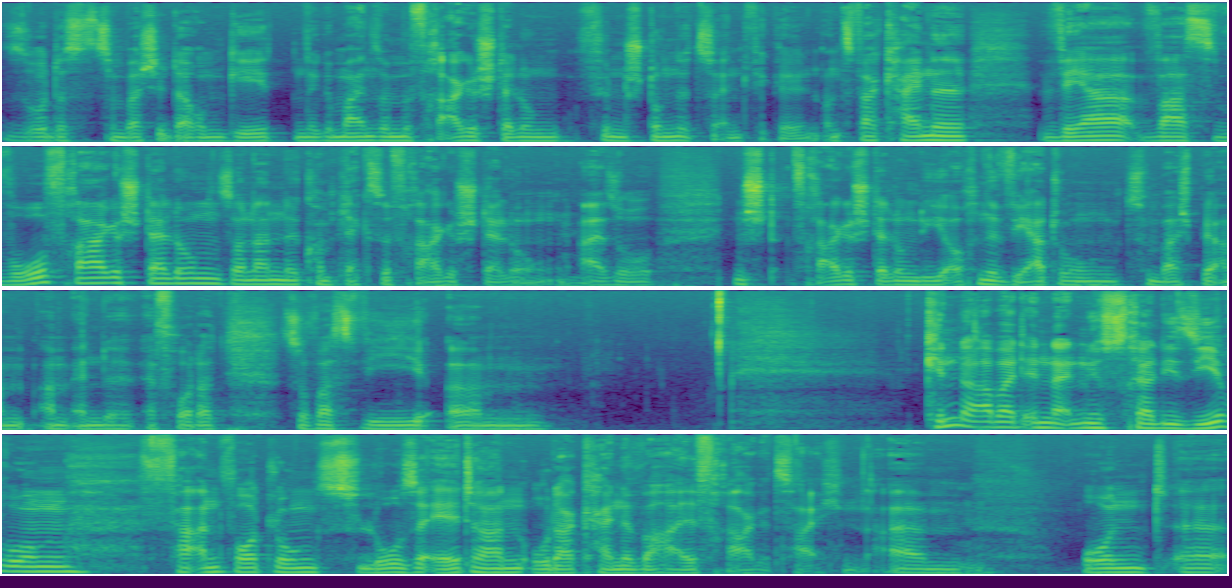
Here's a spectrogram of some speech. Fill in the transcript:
so dass es zum Beispiel darum geht, eine gemeinsame Fragestellung für eine Stunde zu entwickeln. Und zwar keine Wer, was, wo Fragestellung, sondern eine komplexe Fragestellung. Also eine Fragestellung, die auch eine Wertung zum Beispiel am, am Ende erfordert. Sowas wie ähm, Kinderarbeit in der Industrialisierung, verantwortungslose Eltern oder keine Wahl? Fragezeichen. Ähm, und äh,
